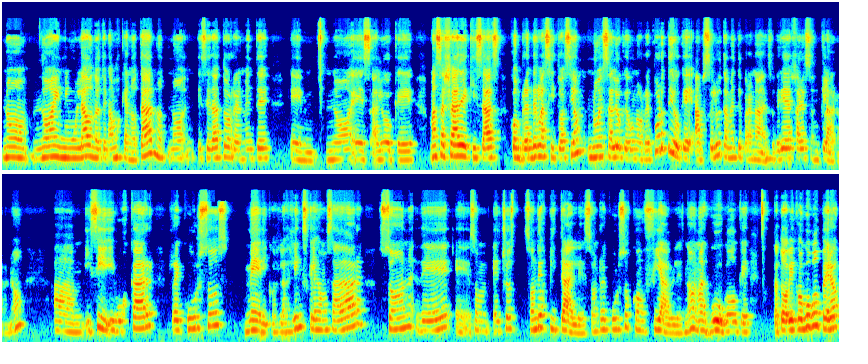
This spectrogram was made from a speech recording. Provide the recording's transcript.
No, no hay ningún lado donde lo tengamos que anotar, no, no, ese dato realmente em, no es algo que, más allá de quizás comprender la situación, no es algo que uno reporte o que absolutamente para nada. Eso quería dejar eso en claro, ¿no? Y sí, y buscar recursos médicos. Los links que les vamos a dar son de, eh, son hechos, son de hospitales, son recursos confiables, ¿no? No es Google, que está todo bien con Google, pero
